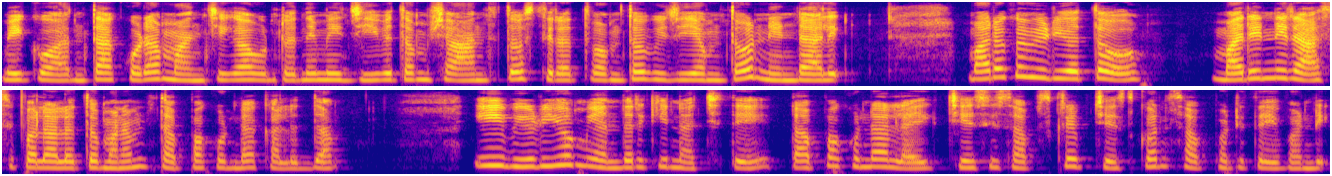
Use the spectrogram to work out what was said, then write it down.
మీకు అంతా కూడా మంచిగా ఉంటుంది. మీ జీవితం శాంతితో స్థిరత్వంతో విజయంతో నిండాలి. మరొక వీడియోతో మరిన్ని రాశి ఫలాలతో మనం తప్పకుండా కలుద్దాం. ఈ వీడియో మీ అందరికీ నచ్చితే తప్పకుండా లైక్ చేసి సబ్స్క్రైబ్ చేసుకొని సపోర్ట్తో ఇవ్వండి.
